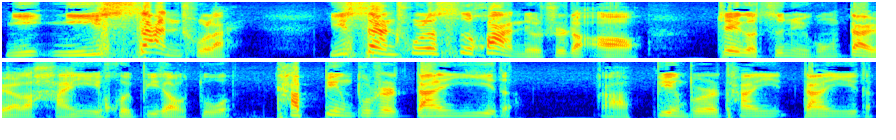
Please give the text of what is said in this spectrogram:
你你一散出来，一散出了四化，你就知道哦，这个子女宫代表的含义会比较多，它并不是单一的。啊，并不是单一单一的，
